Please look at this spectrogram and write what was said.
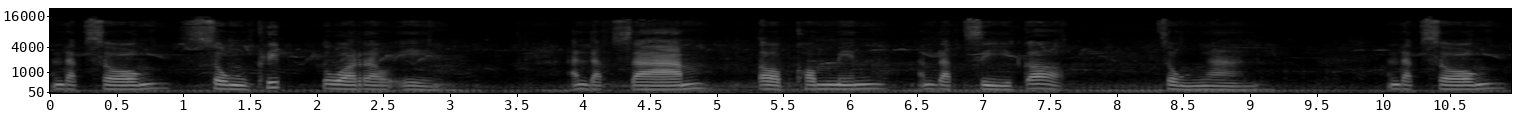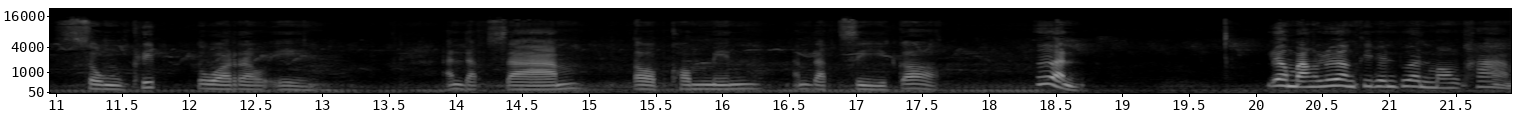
อันดับสองส่งคลิปตัวเราเอง อันดับสามตอบคอมเมนต์อันดับสี่ก็ส่งงาน อันดับสองส่งคลิปตัวเราเอง อันดับสามตอบคอมเมนต์อันดับสี่ก็เพื่อน เรื่องบางเรื่องที่เพื่อนๆมองข้าม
